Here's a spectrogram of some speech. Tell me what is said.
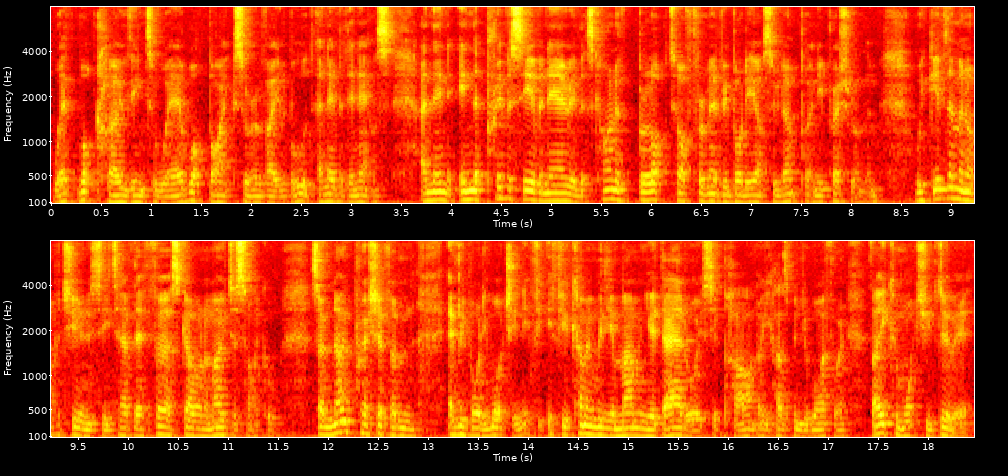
where, what clothing to wear what bikes are available and everything else. And then in the privacy of an area that's kind of blocked off from everybody else we don't put any pressure on them we give them an opportunity to have their first go on a motorcycle. So no pressure from everybody watching. If, if you're coming with your mum and your dad or it's your partner your husband your wife or they can watch you do it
